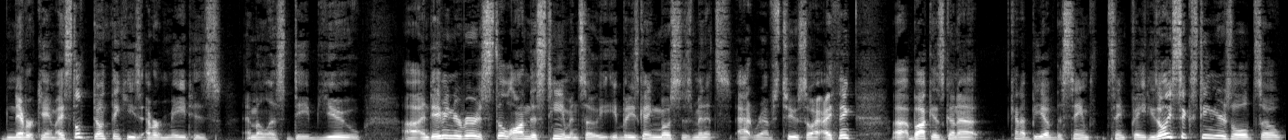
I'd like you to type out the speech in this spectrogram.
never came. I still don't think he's ever made his MLS debut, uh, and Damian Rivera is still on this team, and so he, but he's getting most of his minutes at Revs too. So I, I think uh, Buck is gonna kind of be of the same same fate. He's only 16 years old, so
